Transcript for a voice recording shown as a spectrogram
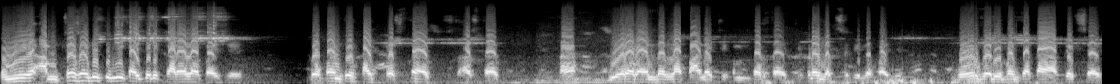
तुम्ही आमच्यासाठी तुम्ही काहीतरी करायला पाहिजे. लोकांचे काय प्रश्न अस- असतात. हा? मीरा बांधरला पाण्याची कमतरता आहे. तिकडे लक्ष दिलं पाहिजे. गोरगरिबांच्या काय अपेक्षा आहेत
